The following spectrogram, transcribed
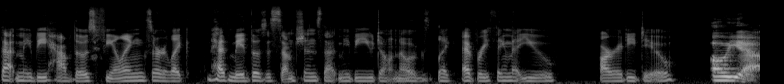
that maybe have those feelings or like have made those assumptions that maybe you don't know like everything that you already do Oh yeah,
